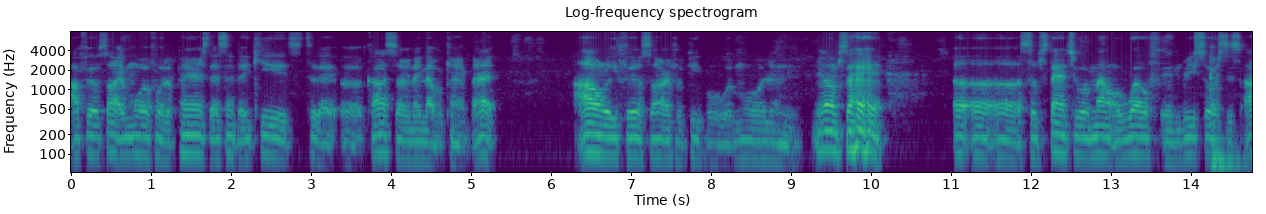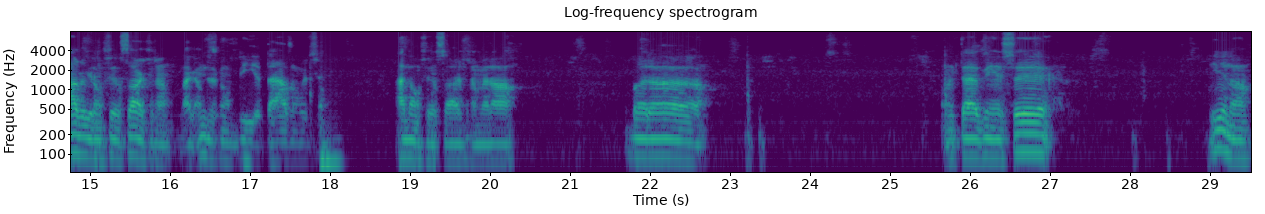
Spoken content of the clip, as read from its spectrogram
I feel sorry more for the parents that sent their kids to that uh, concert and they never came back. I don't really feel sorry for people with more than you know what I'm saying. A, a, a, substantial amount of wealth and resources. I really don't feel sorry for them. Like I'm just gonna be a thousand with you. I don't feel sorry for them at all. But uh, with that being said, you know,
